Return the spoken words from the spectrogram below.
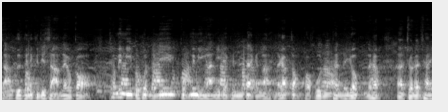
สามคืนคืนนี้คืนที่ 3 แล้วก็ถ้าไม่มีบุคคลเหล่านี้คงไม่มีงานนี้ได้ขึ้นได้กันมานะครับ ต้องขอบคุณท่านนายกนะครับชนชัย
